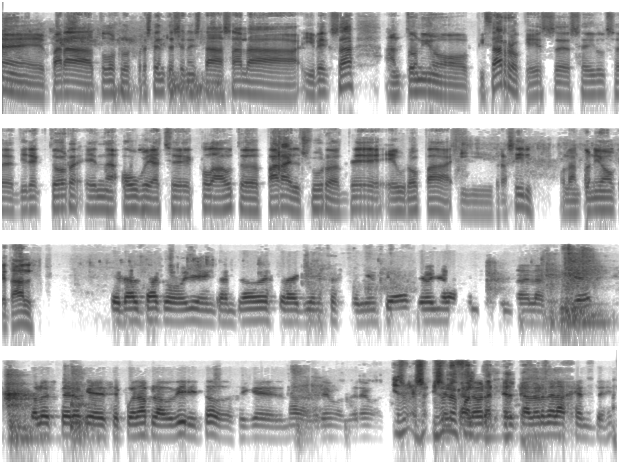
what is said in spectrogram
para todos los presentes en esta sala IBEXA, Antonio Pizarro, que es Sales Director en OVH Cloud para el sur de Europa y Brasil. Hola Antonio, ¿qué tal? ¿Qué tal, Paco? Oye, encantado de estar aquí en esta experiencia. Veo ya la gente sentada en las sillas. Solo espero que se pueda aplaudir y todo. Así que nada, veremos, veremos. Eso, el, calor, el, calor, de la gente.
